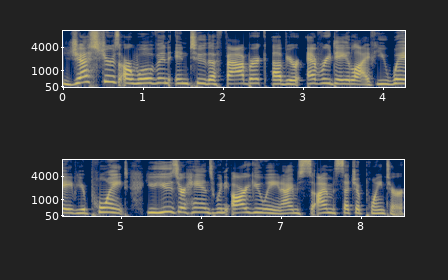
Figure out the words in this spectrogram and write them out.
Gestures are woven into the fabric of your everyday life. You wave, you point, you use your hands when arguing. I'm I'm such a pointer,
